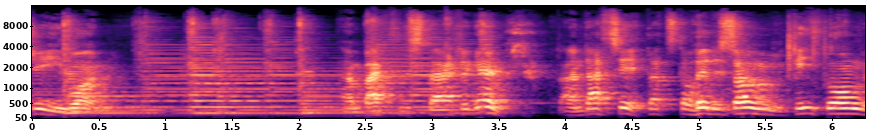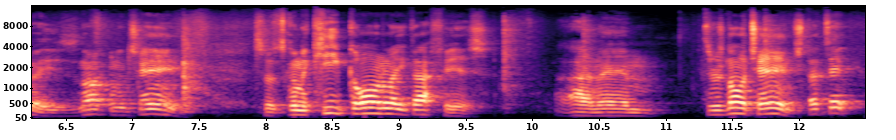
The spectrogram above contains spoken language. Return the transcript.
G1. And back to the start again. And that's it. That's the way the song will keep going, guys. It's not going to change. So it's going to keep going like that for. And um, there's no change. That's it.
